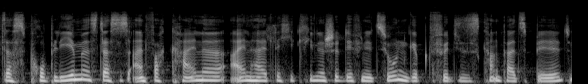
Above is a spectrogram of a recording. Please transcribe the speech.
das Problem ist, dass es einfach keine einheitliche klinische Definition gibt für dieses Krankheitsbild,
